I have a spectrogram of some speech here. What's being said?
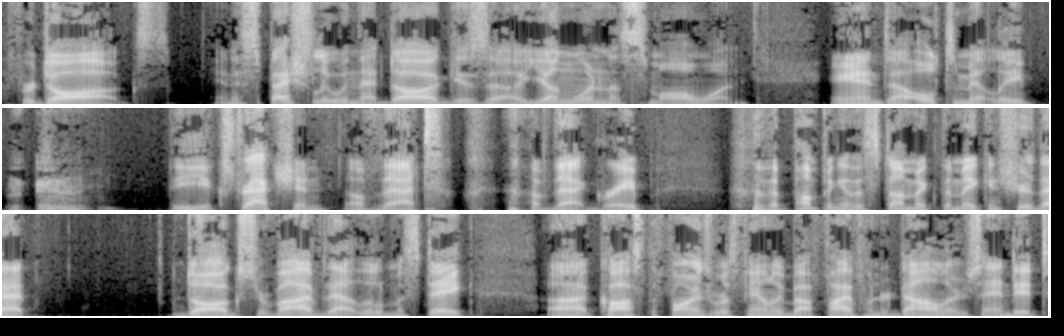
for dogs. And especially when that dog is a young one and a small one. And uh, ultimately, the extraction of that of that grape, the pumping of the stomach, the making sure that dog survived that little mistake, uh, cost the Farnsworth family about five hundred dollars, and it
